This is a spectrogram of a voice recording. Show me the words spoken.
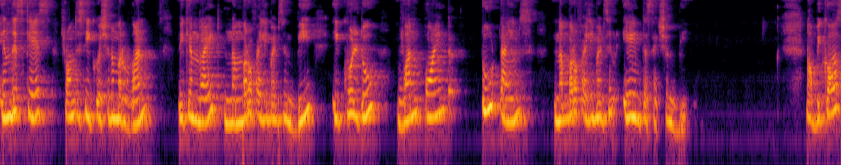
In this case, from this equation number 1, we can write number of elements in B equal to 1.2 times number of elements in A intersection B. Now because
